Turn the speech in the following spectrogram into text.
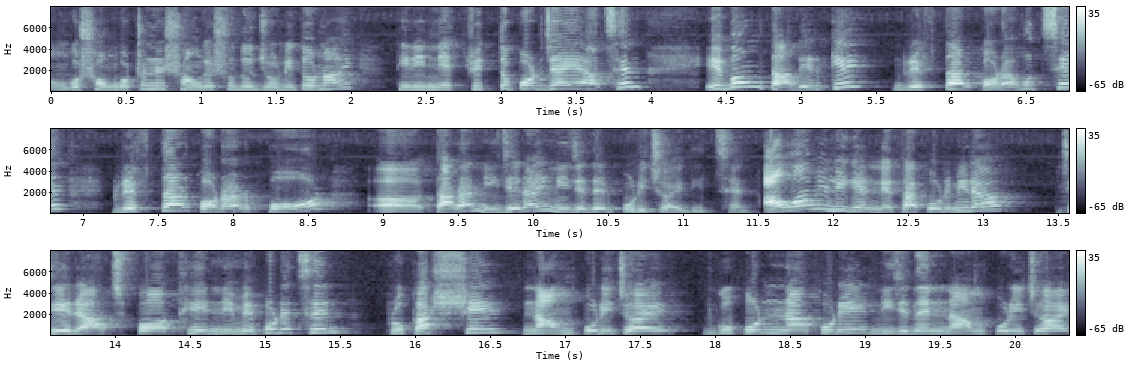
অঙ্গ সংগঠনের সঙ্গে শুধু জড়িত নয়, তিনি নেতৃত্ব পর্যায়ে আছেন এবং তাদেরকে গ্রেফতার করা হচ্ছে। গ্রেফতার করার পর তারা নিজেরাই নিজেদের পরিচয় দিচ্ছেন। আওয়ামী লীগের নেতাকর্মীরা যে রাজপথে নেমে পড়েছেন প্রকাশ্যে নাম পরিচয়, গোপন না করে নিজেদের নাম পরিচয়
